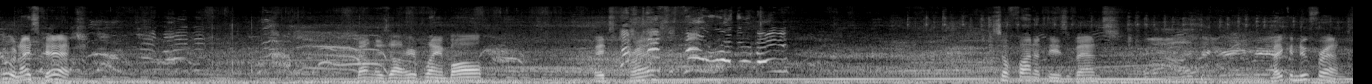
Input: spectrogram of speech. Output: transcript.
Oh, nice catch. Bentley's out here playing ball. It's some friends. So fun at these events. Making new friends.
